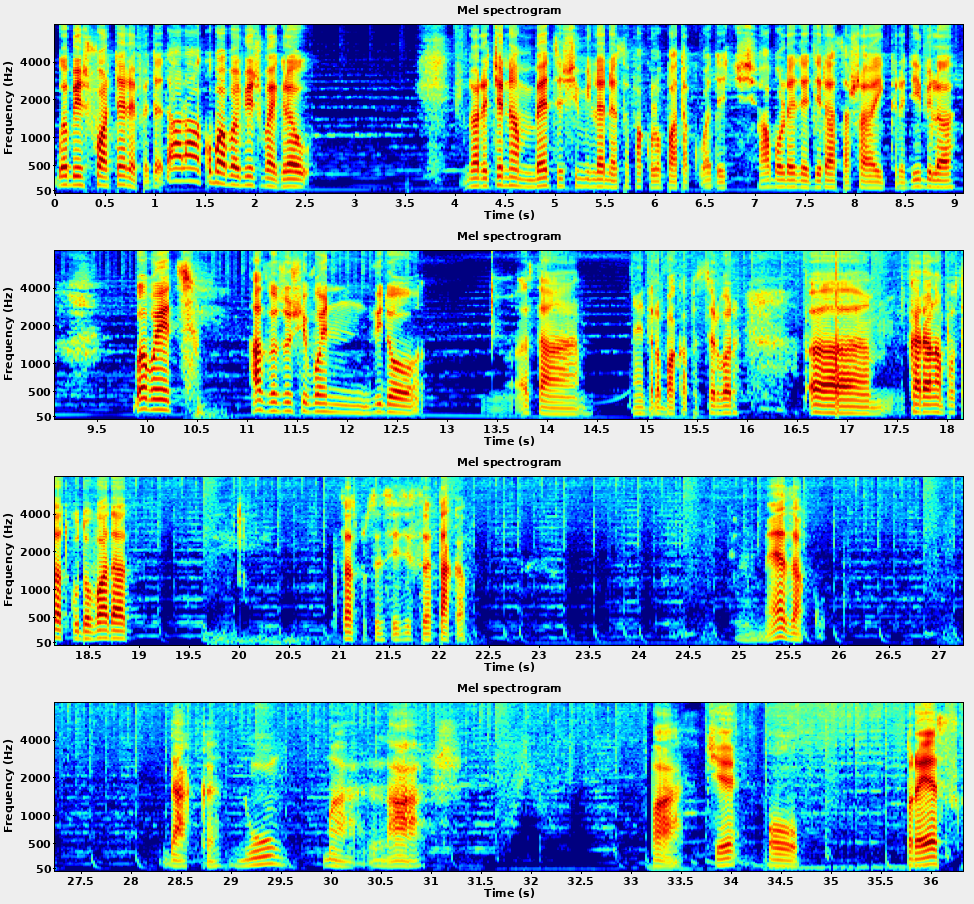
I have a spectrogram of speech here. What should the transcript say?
băbiești foarte repede, dar acum băbiești mai greu, deoarece n-am bețe și milene să fac o lopată acum, deci abolede din asta așa incredibilă. Bă băieți, ați văzut și voi în video asta a intrat baca pe server uh, care l-am postat cu dovada s-a spus să zic să atacă filmez acum dacă nu mă lași pace, opresc.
